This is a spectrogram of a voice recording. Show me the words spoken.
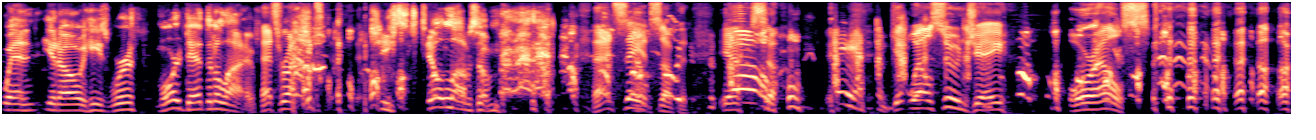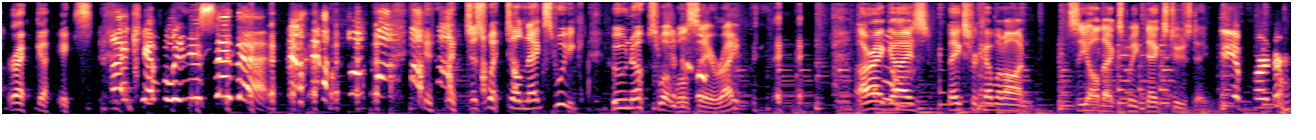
when you know he's worth more dead than alive, that's right. she still loves him. That's saying something. Oh, yeah. Oh, so Oh man! get well soon, Jay, or else. All right, guys. I can't believe you said that. Just wait till next week. Who knows what we'll say, right? All right, guys. Thanks for coming on. See y'all next week, next Tuesday. See you, partner.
